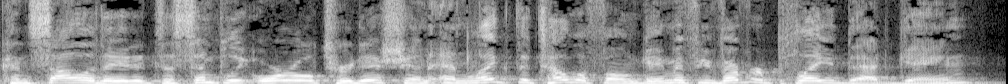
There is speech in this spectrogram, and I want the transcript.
consolidated to simply oral tradition, and like the telephone game, if you've ever played that game,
